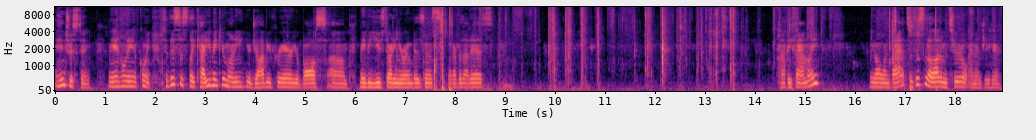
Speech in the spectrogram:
interesting man holding a coin. So this is like how you make your money, your job, your career, your boss, um, maybe you starting your own business, whatever that is. Happy family. We all want that. So this is a lot of material energy here.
